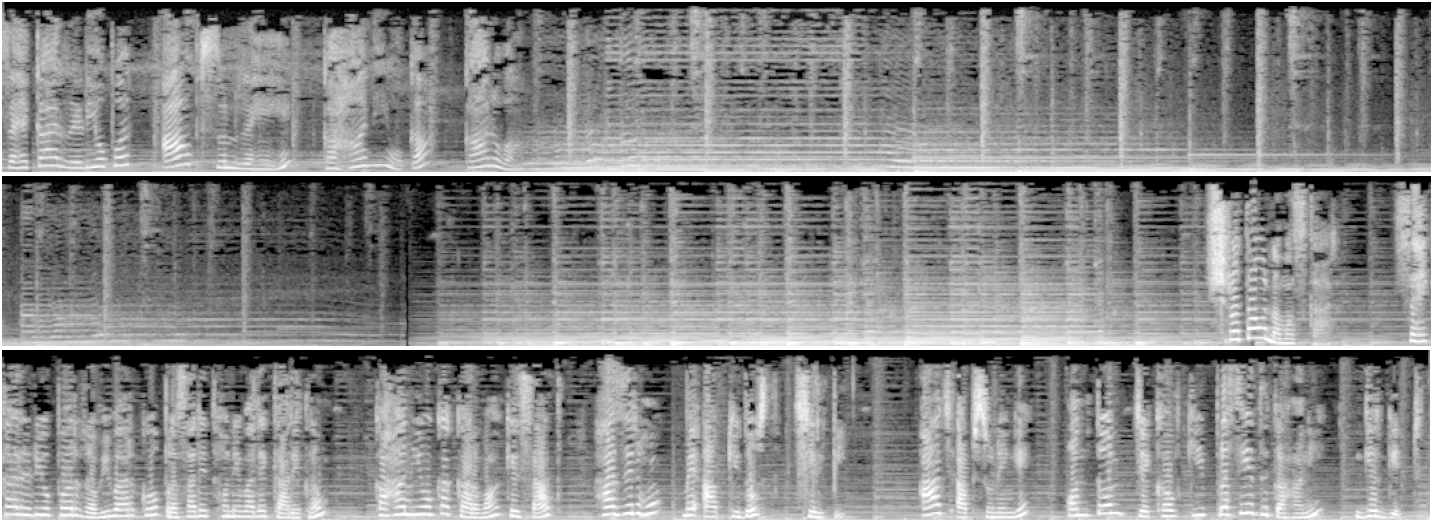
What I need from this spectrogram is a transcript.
सहकार radio पर आप सुन रहे हैं कहानियों का कारवा। श्रोताओं नमस्कार। सहकार रेडियो पर रविवार को प्रसारित होने वाले कार्यक्रम, कहानियों का कारवां के साथ हाजिर हूँ मैं आपकी दोस्त शिल्पी। आज आप सुनेंगे अंतोन चेखव की प्रसिद्ध कहानी, गिरगिट।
